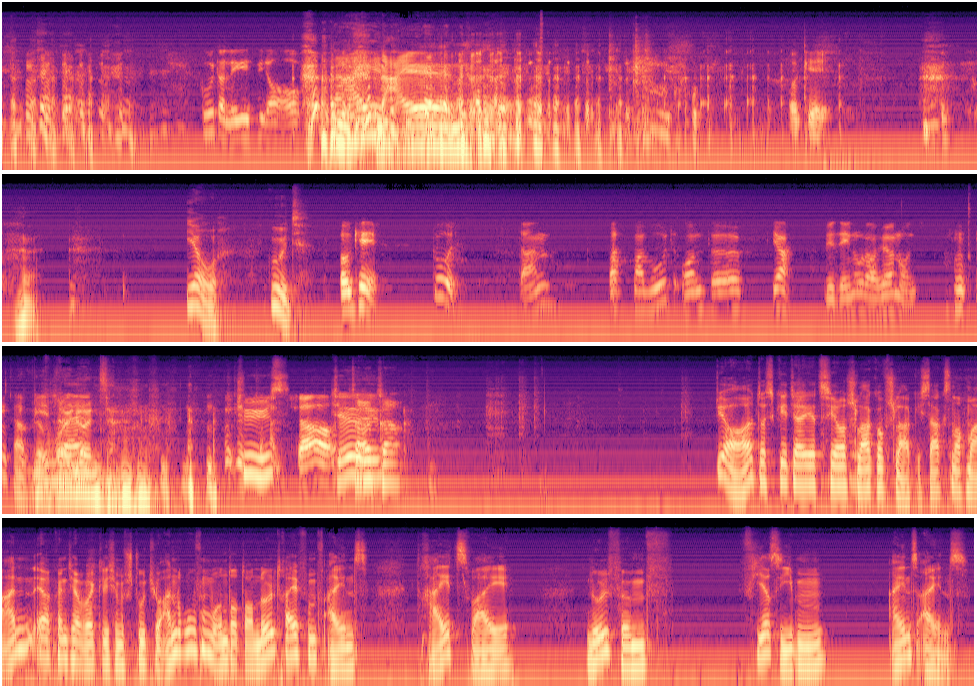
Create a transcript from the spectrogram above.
Gut, dann lege ich wieder auf. Nein. Nein. Okay. Jo, gut. Okay. Gut. Dann macht's mal gut und äh, ja, wir sehen oder hören uns. Ja, wir freuen uns. Tschüss. Ciao. Ciao, ciao. Ja, das geht ja jetzt hier Schlag auf Schlag. Ich sag's nochmal an, ihr könnt ja wirklich im Studio anrufen unter der 0351 32 05 47 11.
